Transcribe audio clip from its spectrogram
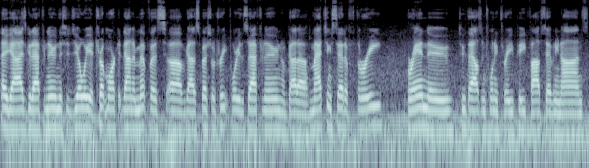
Hey guys, good afternoon. This is Joey at Truck Market down in Memphis. Uh, I've got a special treat for you this afternoon. I've got a matching set of three brand new 2023 Pete 579s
